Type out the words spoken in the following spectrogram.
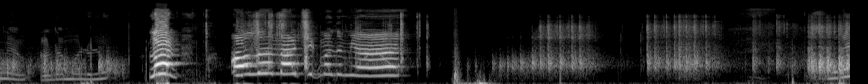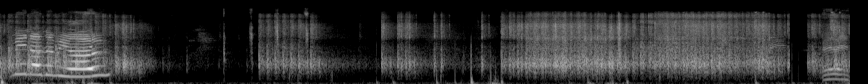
Oğlum adam ölü lan. Allah'ım ben çıkmadım ya. Sinir etmeyin adamı ya. Evet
